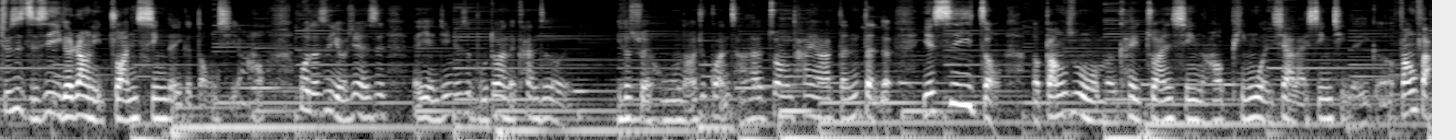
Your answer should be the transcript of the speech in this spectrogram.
就是只是一个让你专心的一个东西啊，哈。或者是有些人是眼睛就是不断的看着一个水壶，然后去观察它的状态啊，等等的，也是一种呃帮助我们可以专心，然后平稳下来心情的一个方法。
